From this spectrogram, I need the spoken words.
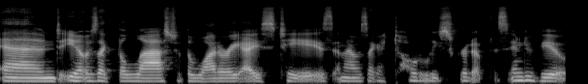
And, you know, it was like the last of the watery iced teas. And I was like, I totally screwed up this interview.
